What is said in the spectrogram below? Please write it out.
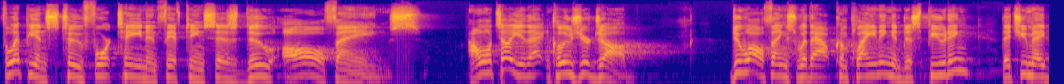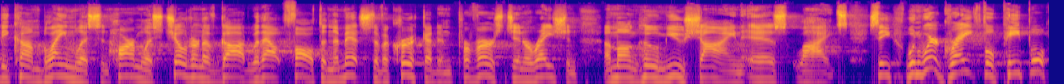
Philippians 2 14 and 15 says, Do all things I won't tell you that includes your job. Do all things without complaining and disputing, that you may become blameless and harmless children of God without fault in the midst of a crooked and perverse generation among whom you shine as lights. See, when we're grateful people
